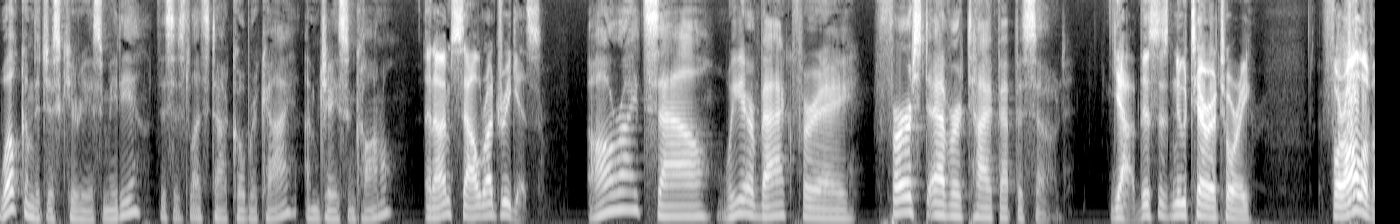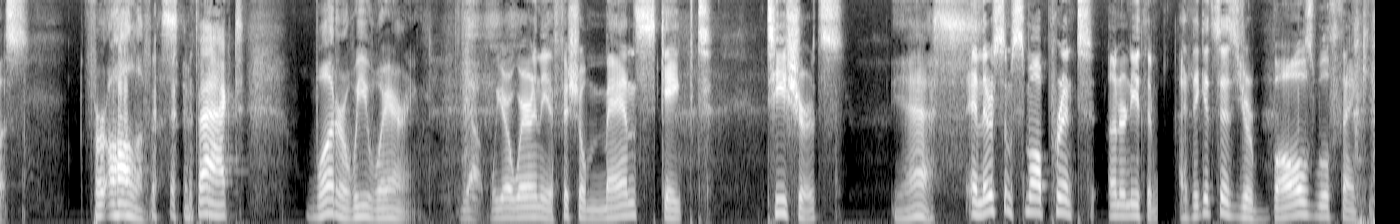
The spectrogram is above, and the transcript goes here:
Welcome to Just Curious Media. This is Let's Talk Cobra Kai. I'm Jason Connell. And I'm Sal Rodriguez. All right, Sal, we are back for a first ever type episode Yeah, this is new territory for all of us. for all of us. In fact, what are we wearing? Yeah, we are wearing the official Manscaped t shirts, Yes. and there's some small print underneath it. I think it says, Your balls will thank you.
